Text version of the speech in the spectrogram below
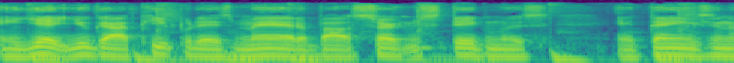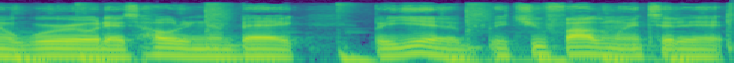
And yet you got people that's mad about certain stigmas and things in the world that's holding them back. But yeah, but you following into that.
